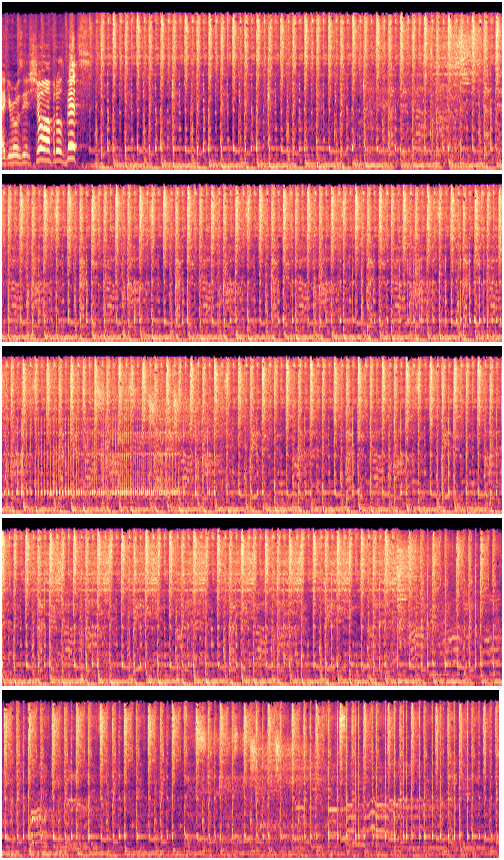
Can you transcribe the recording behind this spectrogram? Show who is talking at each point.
Speaker 1: Thank you, Rosie and Sean, for those bits.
